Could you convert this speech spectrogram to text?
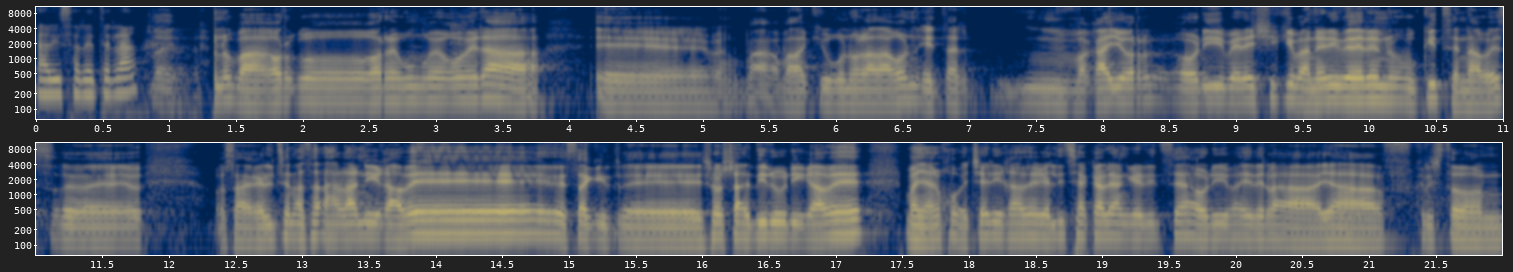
ari zaretela. Bai. Bueno, ba, gaurko gaur egungo egoera e, ba, badakigu nola dagon, eta mm, ba, gai hori bere xiki baneri bederen ukitzen, hau ez? E, Osa, gelditzen azara lani gabe, ezakit, e, sosa diruri gabe, baina jo, etxeri gabe gelditzea kalean gelditzea, hori bai dela, ja, kriston,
